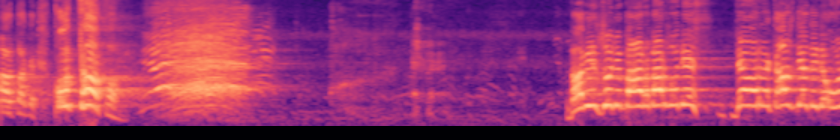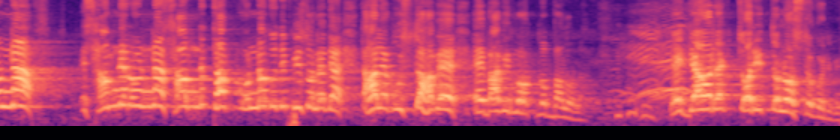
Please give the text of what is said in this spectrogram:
হয়ে থাকে, কথা কম ভাবি যদি বারবার যদি দেওয়ারের কাজ দিয়ে যদি অন্যা সামনের অন্যা সামনের থাপ অন্য যদি পিছনে দেয়, তাহলে বুঝতে হবে এই বাবির মতলব ভালো না। এই দেওয়ার এক চরিত্র নষ্ট করবে।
